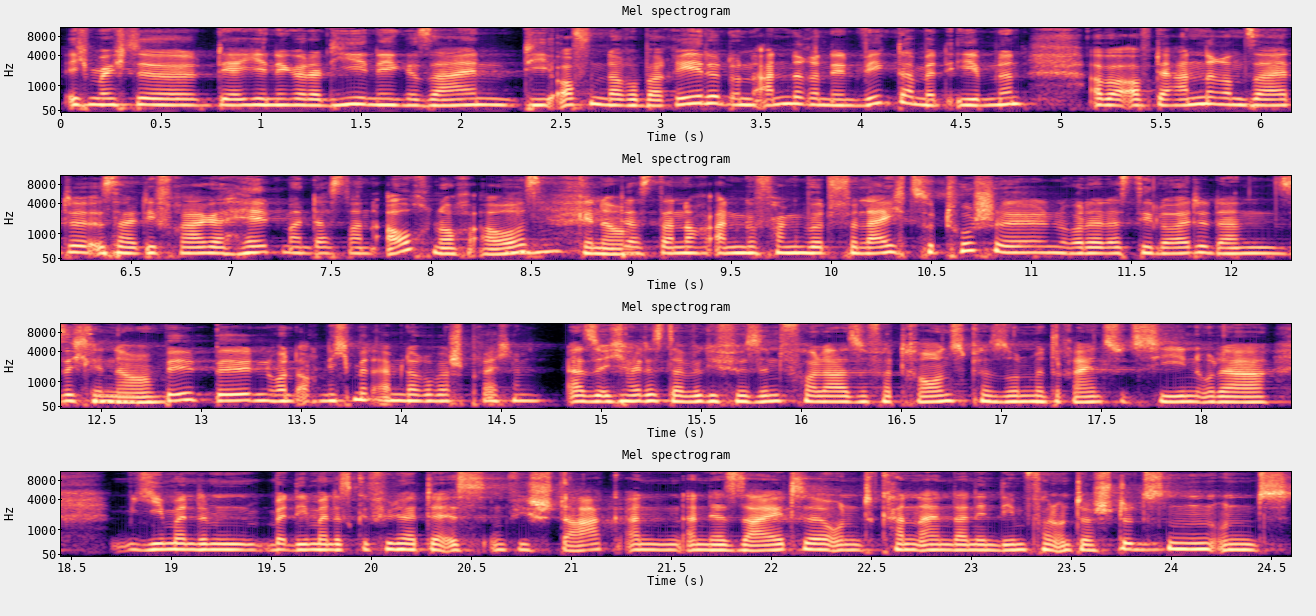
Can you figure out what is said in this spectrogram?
ich möchte derjenige oder diejenige sein, die offen darüber redet und anderen den Weg damit ebnen. Aber auf der anderen Seite ist halt die Frage, hält man das dann auch noch aus? Mhm, genau. Dass dann noch angefangen wird, vielleicht zu tuscheln oder dass die Leute dann sich genau. ein Bild bilden und auch nicht mit einem darüber sprechen? Also ich halte es da wirklich für sinnvoller, also Vertrauenspersonen mit reinzuziehen oder jemandem, bei dem man das Gefühl hat, der ist irgendwie stark an, an der Seite und kann einen dann in dem Fall unterstützen und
